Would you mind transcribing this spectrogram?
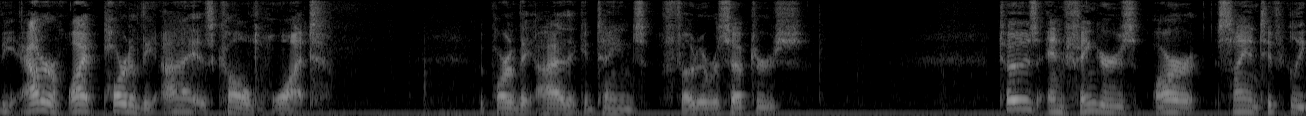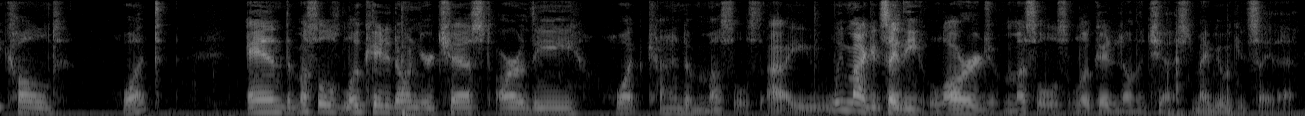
The outer white part of the eye is called what? The part of the eye that contains photoreceptors. Toes and fingers are scientifically called what? And the muscles located on your chest are the what kind of muscles? I, we might could say the large muscles located on the chest. Maybe we could say that.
